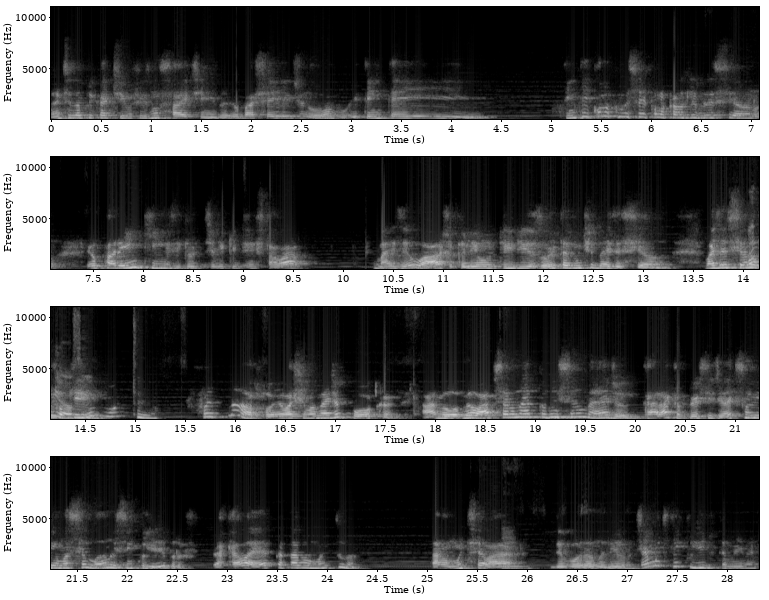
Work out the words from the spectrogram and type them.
Antes do aplicativo, eu fiz no site ainda. Eu baixei ele de novo e tentei. Tentei colo- comecei a colocar os livros esse ano. Eu parei em 15, que eu tive que desinstalar. Mas eu acho que ele iam de 18 a 22 esse ano. Mas esse ano Aí, eu fiquei- muito. foi, não, foi, eu achei uma média pouca. Ah, meu, meu ápice era na época do ensino médio. Caraca, Percy Jackson li em uma semana os cinco livros. Naquela época tava muito. Tava muito, sei lá, É. devorando livro. Tinha muito tempo livre também, né?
